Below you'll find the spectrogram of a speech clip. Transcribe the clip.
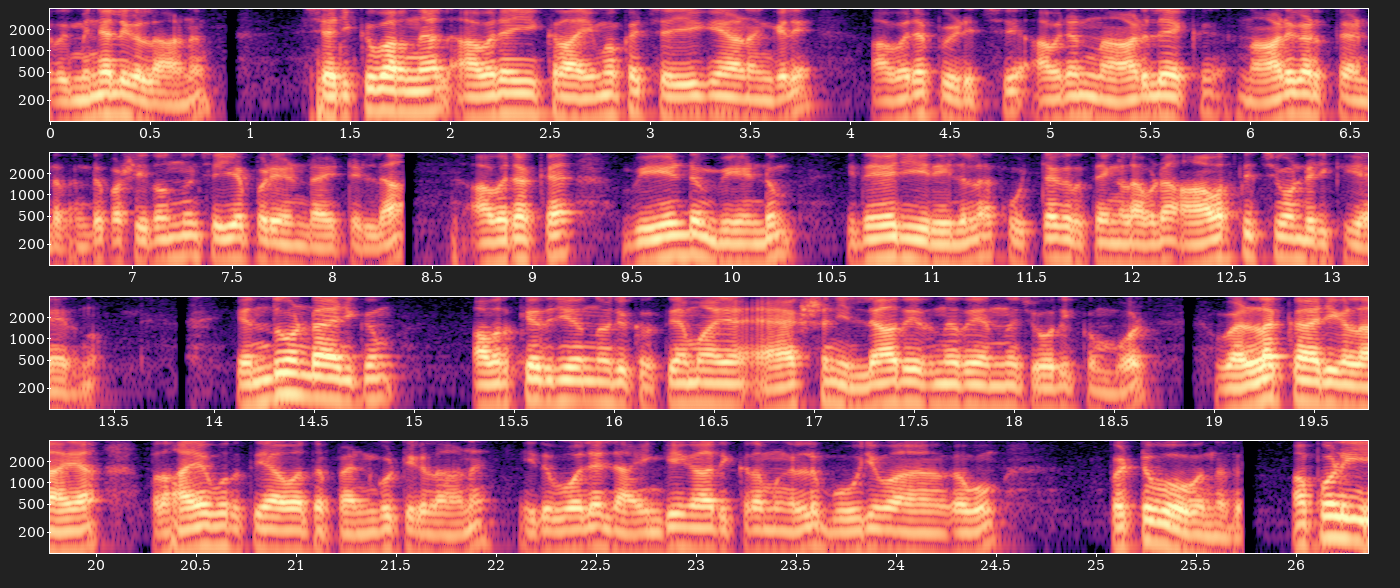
ക്രിമിനലുകളാണ്. ശരിക്കു പറഞ്ഞാൽ അവരെ ഈ ക്രൈമൊക്കെ ചെയ്യുകയാണെങ്കിൽ അവരെ പിടിച്ച് അവരെ നാടിലേക്ക് നാട് കടത്തേണ്ടതുണ്ട്. പക്ഷേ ഇതൊന്നും ചെയ്യപ്പെടുകയുണ്ടായിട്ടില്ല അവരൊക്കെ വീണ്ടും വീണ്ടും ഇതേ രീതിയിലുള്ള കുറ്റകൃത്യങ്ങൾ അവിടെ ആവർത്തിച്ചു കൊണ്ടിരിക്കുകയായിരുന്നു എന്തുകൊണ്ടായിരിക്കും അവർക്കെതിരെയൊന്നും ഒരു കൃത്യമായ ആക്ഷൻ ഇല്ലാതിരുന്നത് എന്ന് ചോദിക്കുമ്പോൾ വെള്ളക്കാരികളായ പ്രായപൂർത്തിയാവാത്ത പെൺകുട്ടികളാണ് ഇതുപോലെ ലൈംഗികാതിക്രമങ്ങളിൽ ഭൂരിഭാഗവും പെട്ടുപോകുന്നത്. അപ്പോൾ ഈ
